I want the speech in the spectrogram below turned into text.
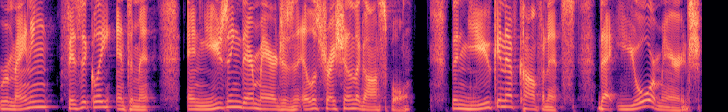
remaining physically intimate, and using their marriage as an illustration of the gospel, then you can have confidence that your marriage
